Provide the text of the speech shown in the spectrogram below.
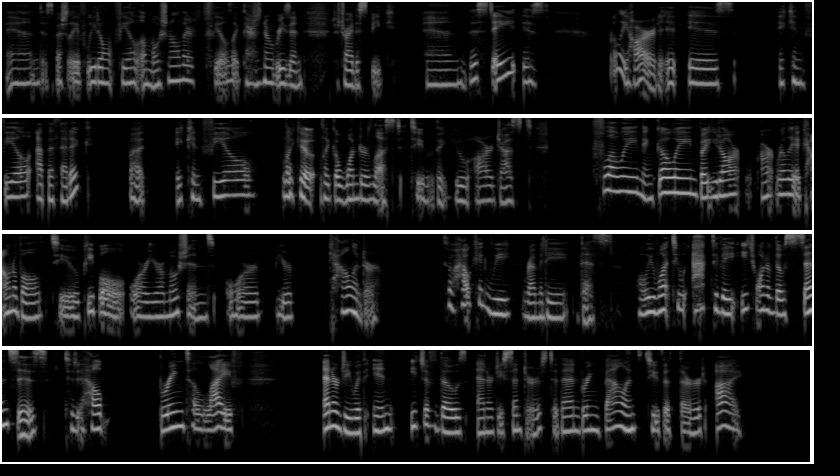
And especially if we don't feel emotional, there feels like there's no reason to try to speak. And this state is really hard. It is, it can feel apathetic, but it can feel like a like a wanderlust too that you are just flowing and going, but you don't aren't really accountable to people or your emotions or your calendar. So how can we remedy this? Well, we want to activate each one of those senses to help bring to life energy within each of those energy centers to then bring balance to the third eye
